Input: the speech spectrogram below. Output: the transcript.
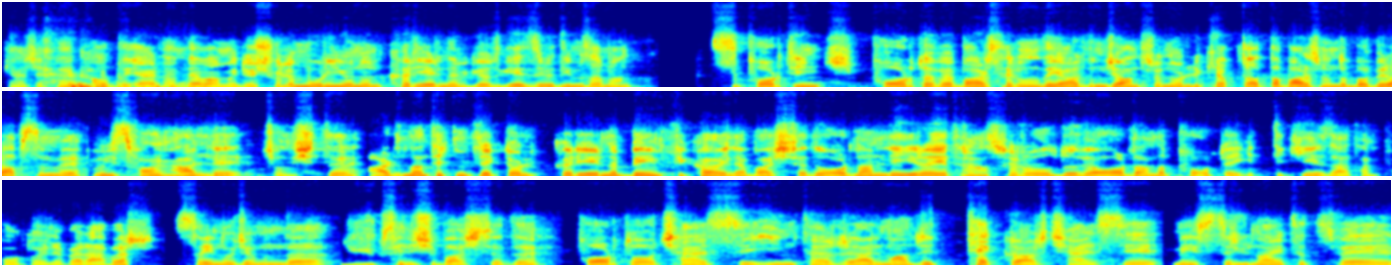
Gerçekten kaldığı yerden devam ediyor. Şöyle Mourinho'nun kariyerine bir göz gezdirdiğim zaman Sporting, Porto ve Barcelona'da yardımcı antrenörlük yaptı. Hatta Barcelona'da Bobby Robson ve Luis van Gaal'le çalıştı. Ardından teknik direktörlük kariyerine Benfica ile başladı. Oradan Leira'ya transfer oldu ve oradan da Porto'ya gitti ki zaten Porto ile beraber Sayın Hocam'ın da yükselişi başladı. Porto, Chelsea, Inter, Real Madrid, tekrar Chelsea, Manchester United ve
